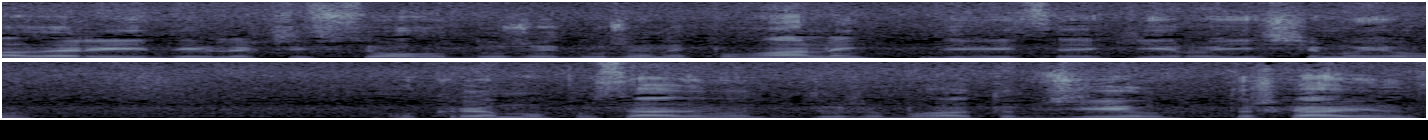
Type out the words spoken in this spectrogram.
Але рій, дивлячись всього, дуже і дуже непоганий. Дивіться, які роїщі ми його окремо посадимо, дуже багато бджіл. Тож хай він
